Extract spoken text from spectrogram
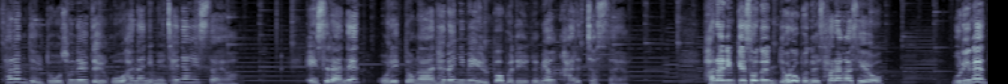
사람들도 손을 들고 하나님을 찬양했어요. 에스라는 오랫동안 하나님의 율법을 읽으며 가르쳤어요. 하나님께서는 여러분을 사랑하세요. 우리는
